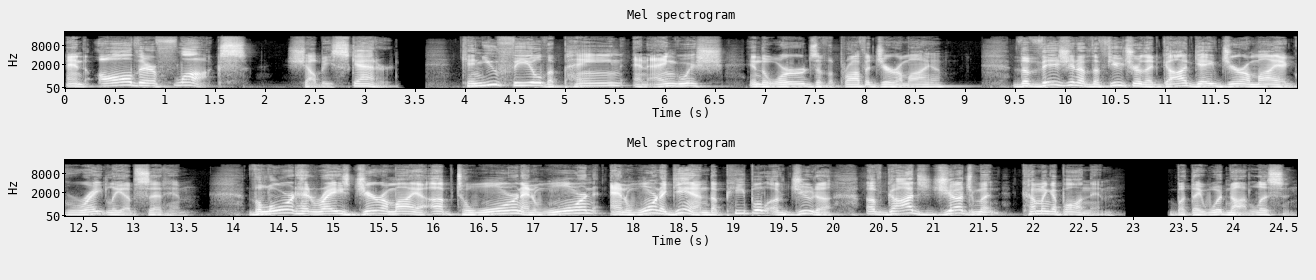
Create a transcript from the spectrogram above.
and all their flocks shall be scattered. Can you feel the pain and anguish in the words of the prophet Jeremiah? The vision of the future that God gave Jeremiah greatly upset him. The Lord had raised Jeremiah up to warn and warn and warn again the people of Judah of God's judgment coming upon them, but they would not listen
